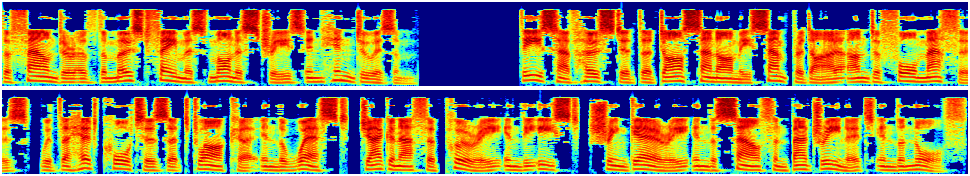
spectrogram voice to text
the founder of the most famous monasteries in Hinduism. These have hosted the Dashanami Sampradaya under four mathas, with the headquarters at Dwarka in the west, Jagannatha Puri in the east, Sringeri in the south and Badrinath in the north.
